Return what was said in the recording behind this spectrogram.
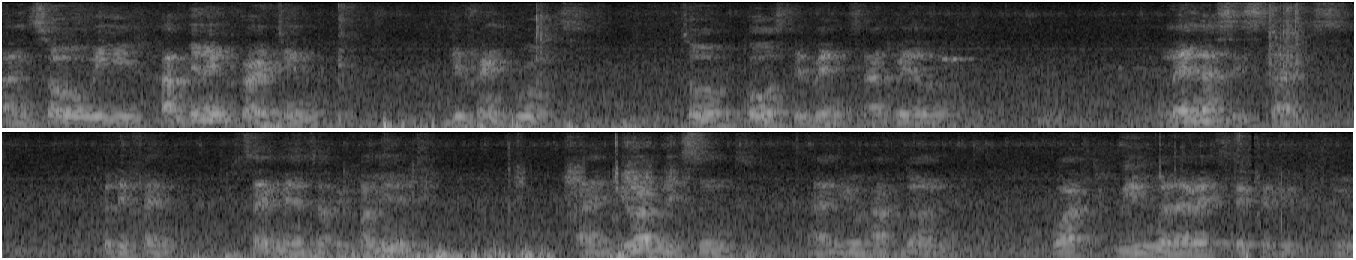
And so we have been encouraging different groups to host events that will lend assistance to different segments of the community. And you have listened and you have done what we would have expected you to do.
